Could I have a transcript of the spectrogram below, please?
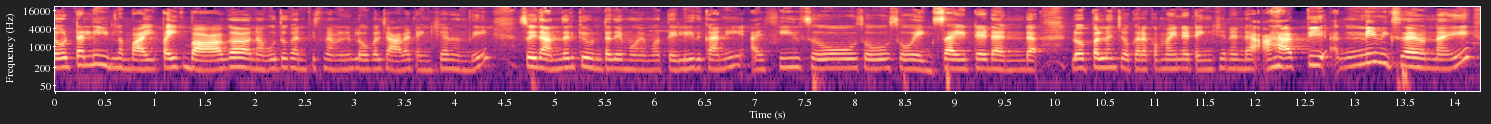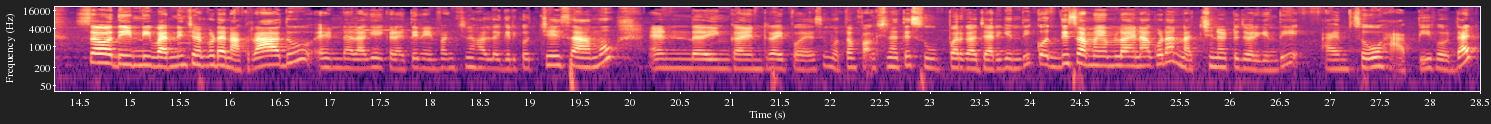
టోటల్లీ ఇట్లా పై పైకి బాగా నవ్వుతూ కనిపిస్తున్నాం. లోపల చాలా టెన్షన్ ఉంది. సో ఇది అందరికీ ఉంటుందేమో ఏమో తెలియదు కానీ I feel so so so excited and లోపల నుంచి ఒక రకమైన టెన్షన్ అండ్ హ్యాపీ అన్నీ మిక్స్ అయి ఉన్నాయి. సో దీన్ని వర్ణించడం కూడా నాకు రాదు. అండ్ అలాగే ఇక్కడైతే నేను ఫంక్షన్ హాల్ దగ్గరికి వచ్చేసాము. అండ్ ఇంకా ఎంటర్ అయిపోయేసి మొత్తం ఫంక్షన్ అయితే సూపర్గా జరిగింది. కొద్ది సమయంలో అయినా కూడా నచ్చినట్టు జరిగింది. I'm so happy for that.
